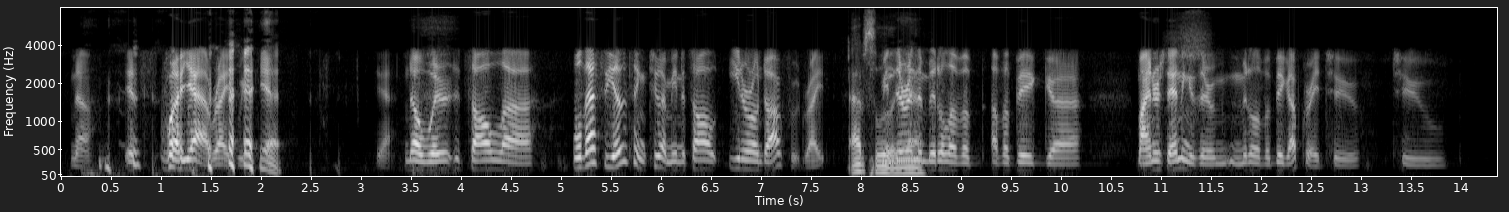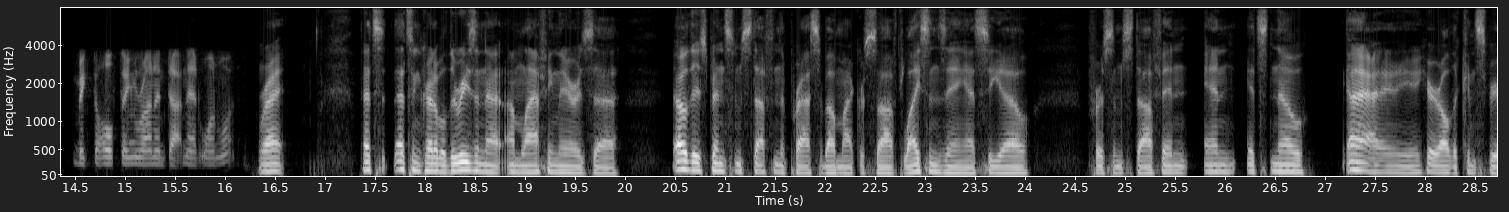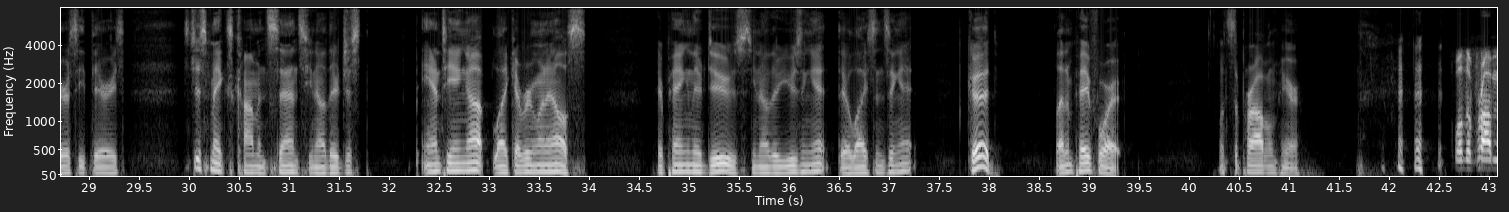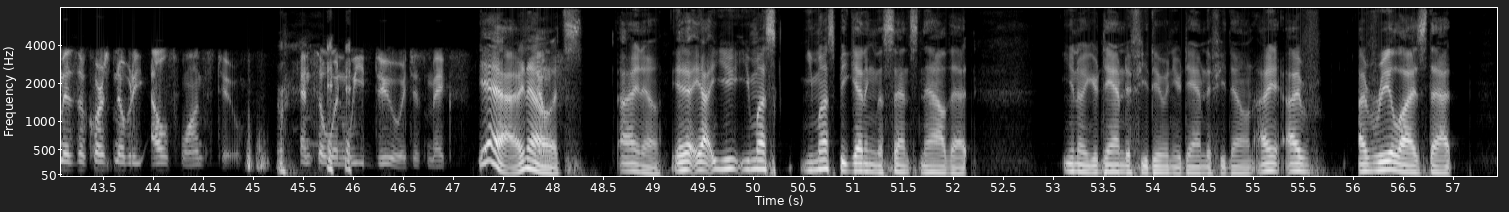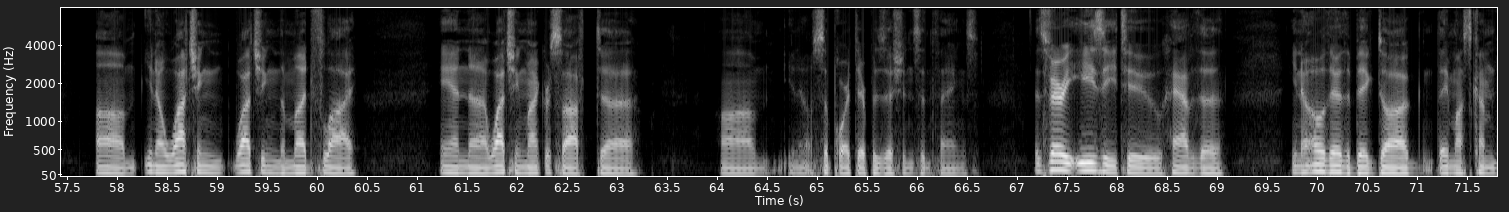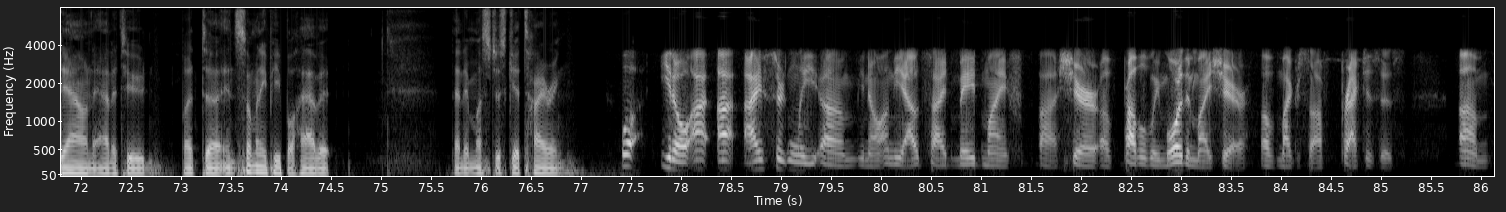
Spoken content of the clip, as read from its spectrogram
No, it's well, yeah, right. We, yeah. Yeah. No, we're it's all. uh Well, that's the other thing too. I mean, it's all eat our own dog food, right? Absolutely. I mean, they're yeah. in the middle of a of a big. uh My understanding is they're in the middle of a big upgrade to to make the whole thing run in .NET 1.1. Right. That's that's incredible. The reason that I'm laughing there is, uh, oh, there's been some stuff in the press about Microsoft licensing SCO for some stuff, and and it's no. I hear all the conspiracy theories. It just makes common sense. You know, they're just anteing up like everyone else. They're paying their dues. You know, they're using it. They're licensing it. Good. Let them pay for it. What's the problem here? well, the problem is, of course, nobody else wants to, and so when we do, it just makes. Yeah, I know it's. I know. Yeah, yeah. You you must you must be getting the sense now that, you know, you're damned if you do and you're damned if you don't. I I've I've realized that, um, you know, watching watching the mud fly, and uh, watching Microsoft, uh, um, you know, support their positions and things. It's very easy to have the you know, oh, they're the big dog, they must come down attitude. But uh, and so many people have it that it must just get tiring. Well, you know, I I, I certainly, um, you know, on the outside, made my uh, share of probably more than my share of Microsoft practices, um,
